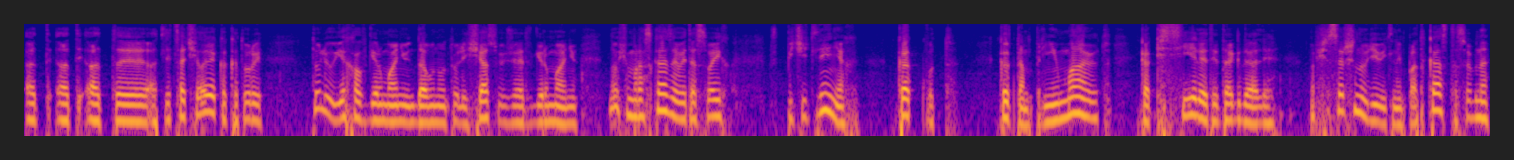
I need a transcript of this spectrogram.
от, от, от, э, от лица человека, который то ли уехал в Германию давно, то ли сейчас уезжает в Германию. Ну, в общем, рассказывает о своих впечатлениях, как вот, как там принимают, как селят и так далее. Вообще совершенно удивительный подкаст, особенно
